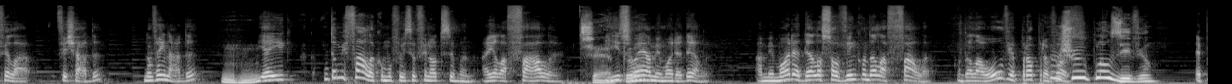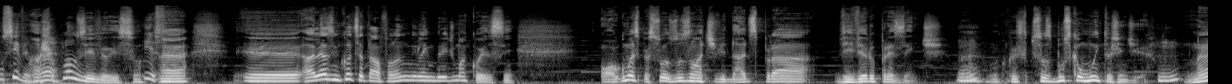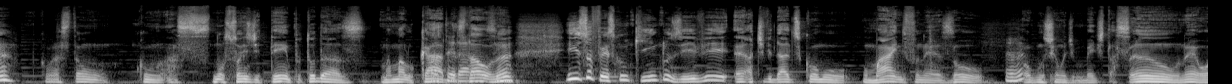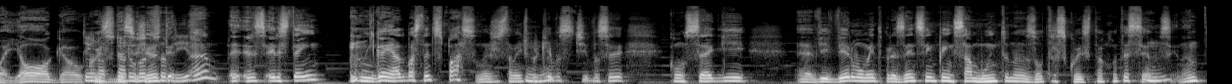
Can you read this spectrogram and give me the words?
fechada? Não vem nada. Uhum. E aí, então me fala como foi seu final de semana. Aí ela fala. Certo. E isso é a memória dela? A memória dela só vem quando ela fala, quando ela ouve a própria Eu voz. acho plausível. É possível, não Acho é? plausível isso. Isso. É. É, aliás, enquanto você estava falando, me lembrei de uma coisa assim. Algumas pessoas usam atividades para viver o presente. né? Uhum. Uma coisa que as pessoas buscam muito hoje em dia, Uhum. né? Como elas estão com as noções de tempo todas ma- malucadas e tal, sim. né? E isso fez com que, inclusive, é, atividades como o mindfulness ou Uhum. alguns chamam de meditação, né? Ou a yoga, ou Tem coisas desse gênero. sobre É, eles, eles têm ganhado bastante espaço, né? Justamente porque Uhum. você, você consegue é, viver o momento presente sem pensar muito nas outras coisas que estão acontecendo, Uhum. assim, né?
